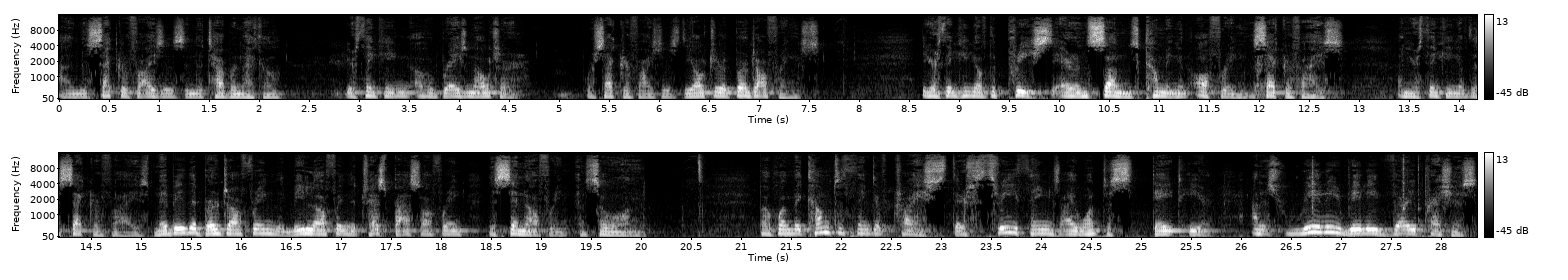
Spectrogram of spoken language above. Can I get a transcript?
and the sacrifices in the tabernacle, you're thinking of a brazen altar for sacrifices, the altar of burnt offerings. You're thinking of the priests, Aaron's sons, coming and offering the sacrifice. And you're thinking of the sacrifice. Maybe the burnt offering, the meal offering, the trespass offering, the sin offering, and so on. But when we come to think of Christ, there's three things I want to state here. And it's really, really very precious.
